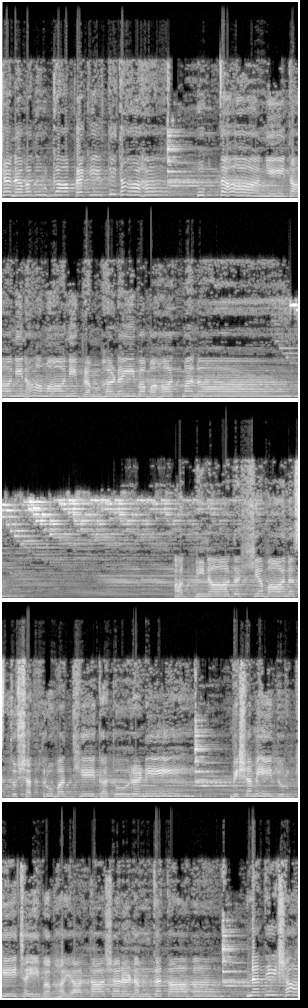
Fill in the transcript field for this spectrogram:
च नवदुर्गा प्रकीर्तिताः उक्तान्येतानि नामानि ब्रह्मणैव महात्मना। अग्निना दह्यमानस्तु शत्रुमध्ये गतो रणे विषमे दुर्गे चैव भयार्ता शरणं गताः। न तेषां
